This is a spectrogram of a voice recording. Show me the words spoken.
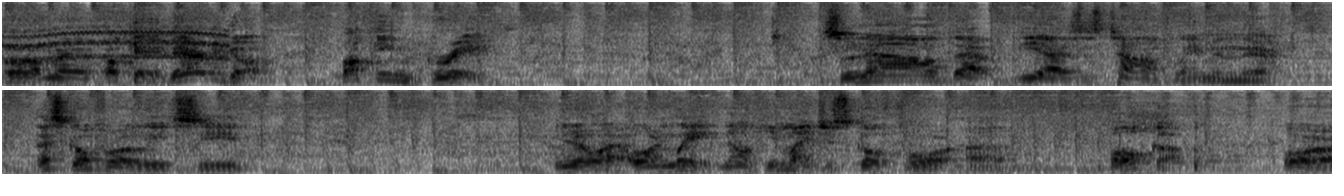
Oh man. Okay, there we go. Fucking great. So now that he has his Talonflame in there, let's go for a Leech Seed. You know what? Oh, and wait, no, he might just go for a bulk up. Or,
